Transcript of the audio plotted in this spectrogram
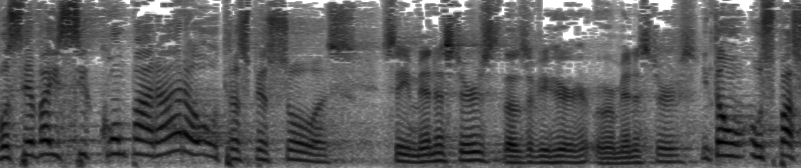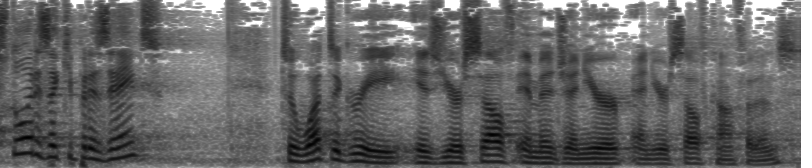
você vai se comparar a outras pessoas. See, ministers, those of you here who are ministers, Então, os pastores aqui presentes, to what degree is your self-image and your and your self-confidence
